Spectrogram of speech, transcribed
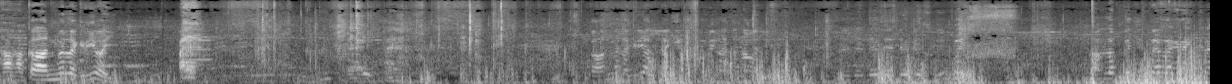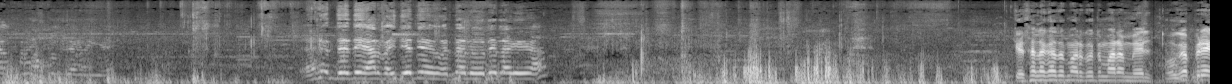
हाँ हाँ कान में लग रही है भाई। कान में लग रही है अल्लाह की कसम भी खतरना वाली। दे दे दे दे दे दे हम लोग को जितना लग रहा इतना ऊपर इसको भी लग रही अरे दे दे यार भाई दे दे वरना रोने लगेगा। कैसा लगा तुम्हारे को तुम्हारा मेल? हो गया है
